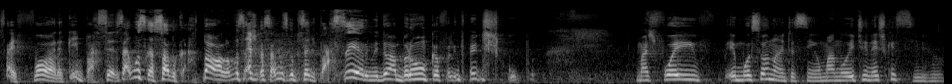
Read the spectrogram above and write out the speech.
sai fora, quem parceiro? Essa música é só do Cartola? Você acha que essa música precisa de parceiro? Me deu uma bronca, eu falei, desculpa. Mas foi emocionante, assim, uma noite inesquecível.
